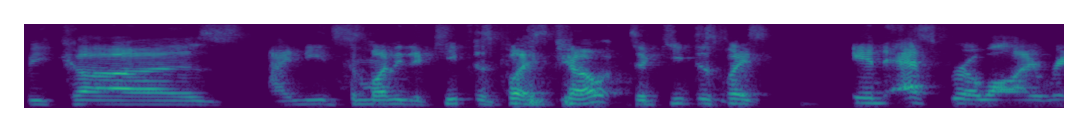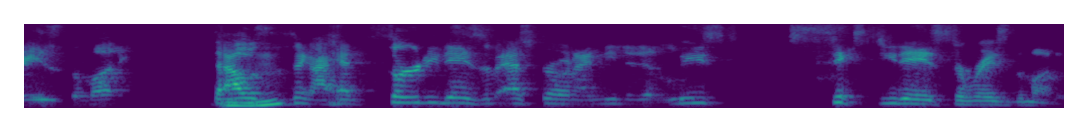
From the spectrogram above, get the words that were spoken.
because I need some money to keep this place going, to keep this place in escrow while I raise the money. That mm-hmm. was the thing. I had 30 days of escrow and I needed at least 60 days to raise the money.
